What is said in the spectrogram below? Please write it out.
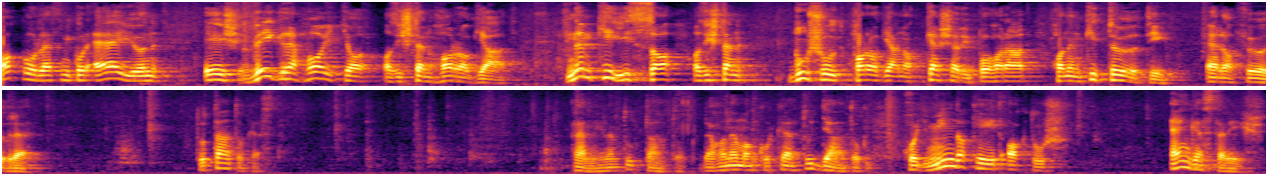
akkor lesz, mikor eljön és végrehajtja az Isten haragját. Nem kiissza az Isten búsult haragjának keserű poharát, hanem kitölti erre a földre. Tudtátok ezt? Remélem tudtátok, de ha nem, akkor kell tudjátok, hogy mind a két aktus engesztelés,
